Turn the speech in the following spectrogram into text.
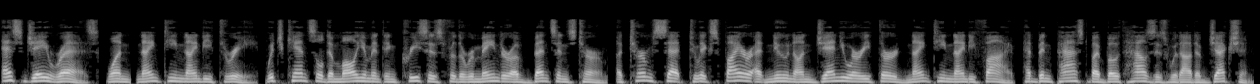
S.J. Res. 1 1993, which cancelled emolument increases for the remainder of Bentsen's term, a term set to expire at noon on January 3, 1995, had been passed by both houses without objection.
